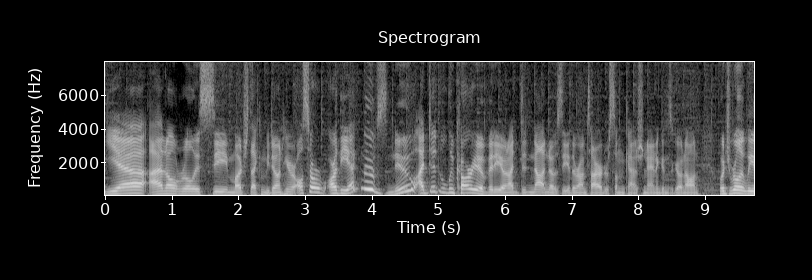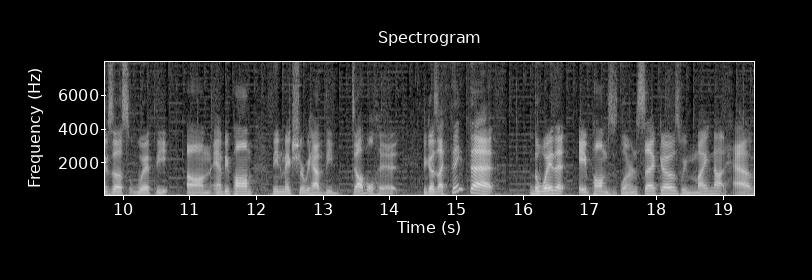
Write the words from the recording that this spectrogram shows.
Yeah, I don't really see much that can be done here. Also, are the egg moves new? I did Lucario video and I did not notice either I'm tired or some kind of shenanigans going on, which really leaves us with the um, Ambipom. We need to make sure we have the double hit because I think that the way that Aipom's learn set goes, we might not have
